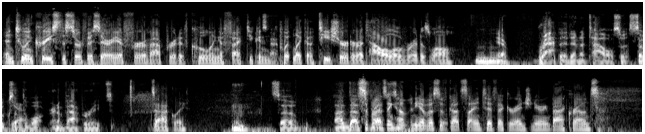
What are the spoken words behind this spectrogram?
And to increase the surface area for evaporative cooling effect, you can Exactly. put like a t-shirt or a towel over it as well. Yeah, wrap it in a towel so it soaks Yeah. up the water and evaporates. Exactly. So uh, that's Surprising that's- how many of us have got scientific or engineering backgrounds.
